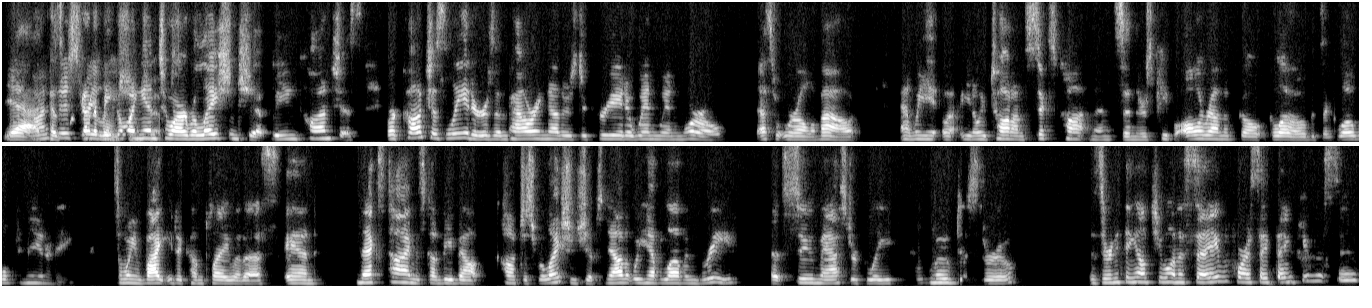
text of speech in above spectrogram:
Yeah, because we're going to be going into our relationship, being conscious. We're conscious leaders empowering others to create a win-win world. That's what we're all about. And we, uh, you know, we've taught on six continents, and there's people all around the globe. It's a global community. So we invite you to come play with us. And next time it's going to be about conscious relationships. Now that we have love and grief that Sue masterfully moved us through. Is there anything else you want to say before I say thank you, Miss Sue?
